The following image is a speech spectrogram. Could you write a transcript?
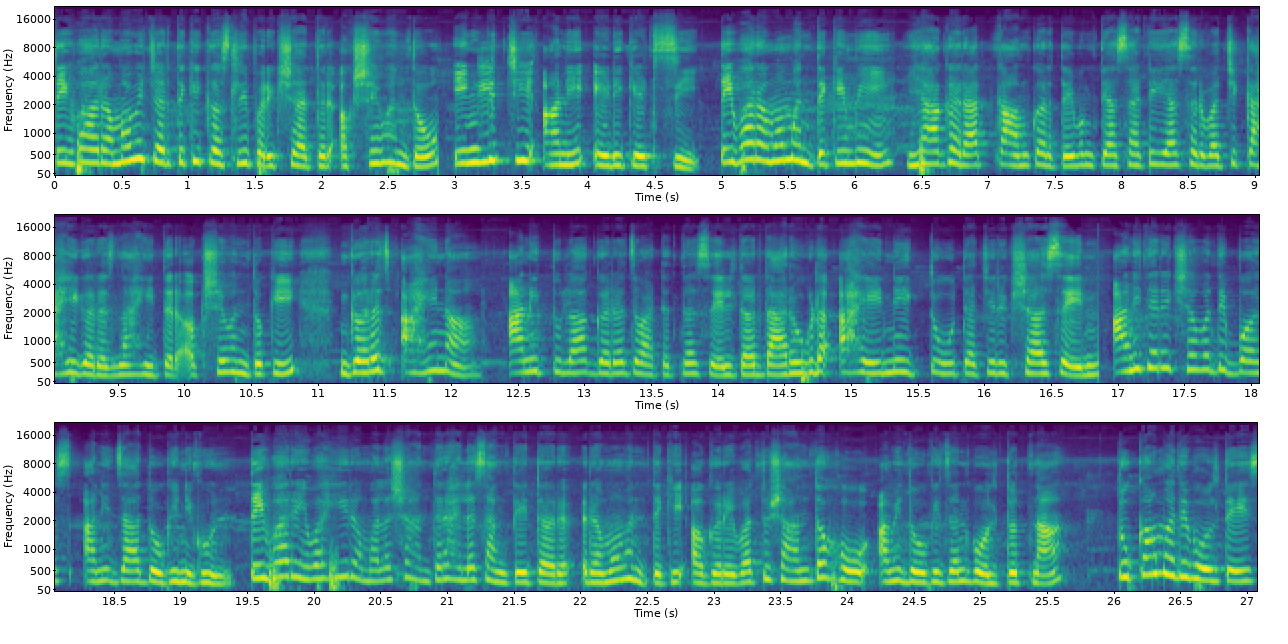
तेव्हा रमा विचारते की कसली परीक्षा? तर अक्षय म्हणतो इंग्लिशची आणि एडिकेटची. तेव्हा रमा म्हणते की मी ह्या घरात काम करते मग त्यासाठी या सर्वाची काही गरज नाही. तर अक्षय म्हणतो की गरज आहे ना? आणि तुला गरज वाटत नसेल तर दार उघड आहे निघ तू त्याची रिक्षा असेल. आणि त्या रिक्षामध्ये बस आणि जा दोघे निघून. तेव्हा रेवा ही रमाला शांत राहायला सांगते तर रमा म्हणते की अगं रेवा तू शांत हो आम्ही दोघे जण बोलतोत ना? तू का मध्ये बोलतेस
